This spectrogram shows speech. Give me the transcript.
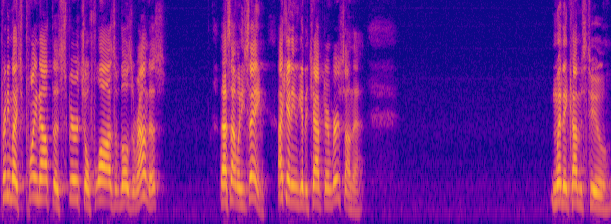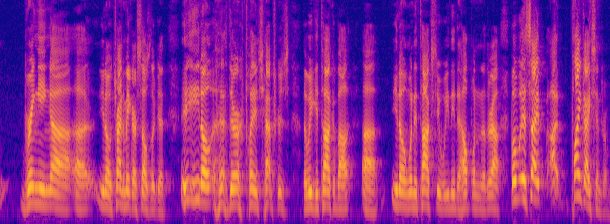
pretty much point out the spiritual flaws of those around us. That's not what he's saying. I can't even get a chapter and verse on that. When it comes to bringing, uh, uh, you know, trying to make ourselves look good. You know, there are plenty of chapters that we could talk about. Uh, you know, when it talks to we need to help one another out. But it's like plank eye syndrome.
